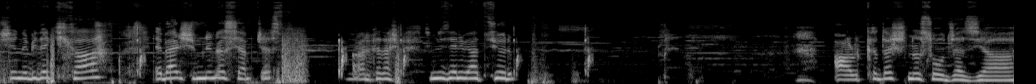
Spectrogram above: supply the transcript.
Şimdi bir dakika. E ben şimdi nasıl yapacağız? Arkadaş şimdi seni bir atıyorum. Arkadaş nasıl olacağız ya?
